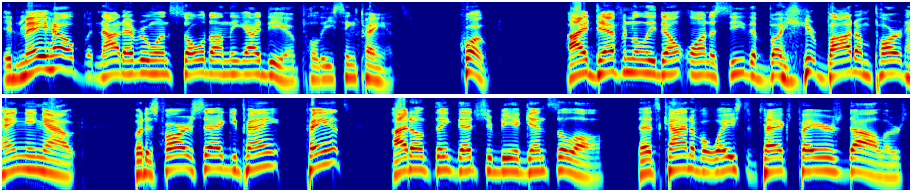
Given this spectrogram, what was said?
It may help, but not everyone's sold on the idea of policing pants. Quote, I definitely don't want to see the your bottom part hanging out, but as far as saggy pants, I don't think that should be against the law. That's kind of a waste of taxpayers' dollars,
